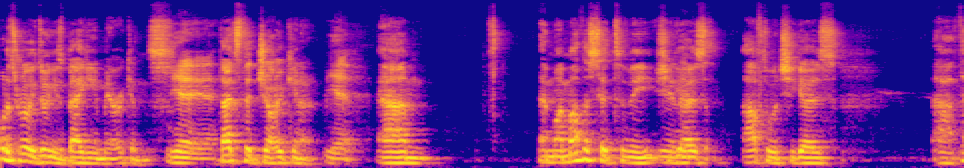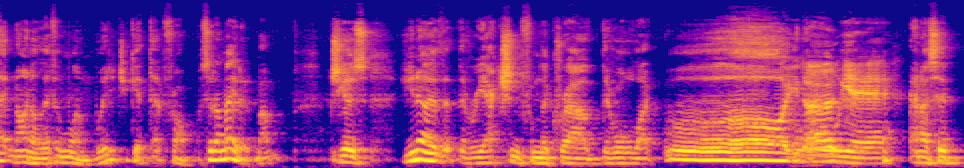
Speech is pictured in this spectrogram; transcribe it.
What it's really doing is bagging Americans. Yeah, yeah. That's the joke in it. yeah. Um, and my mother said to me, she Yeah, goes, afterwards, she goes, uh, that 9 11 one, where did you get that from? I said, I made it, mum. She goes, you know that the reaction from the crowd, they're all like, oh, you know. Oh, yeah. And I said,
